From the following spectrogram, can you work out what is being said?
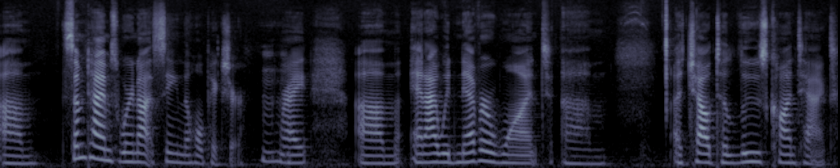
um, sometimes we're not seeing the whole picture, right? Um, and I would never want um, a child to lose contact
